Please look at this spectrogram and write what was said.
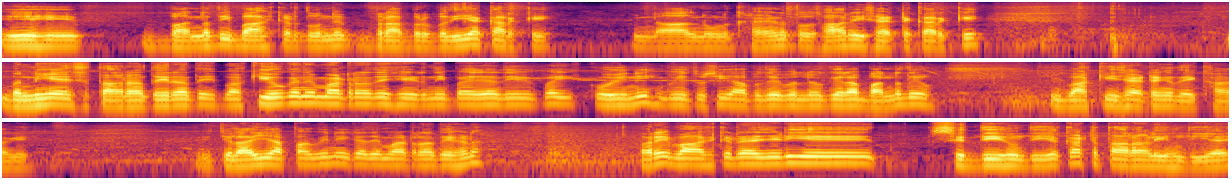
ਇਹ ਬੰਨ ਦੀ ਬਾਸਕਟ ਦੋਨੇ ਬਰਾਬਰ ਵਧੀਆ ਕਰਕੇ, ਨਾਲ ਨੂਲ ਖਹਿਣ ਤੋਂ ਸਾਰੇ ਸੈੱਟ ਕਰਕੇ ਬੰਨੀਆਂ ਇਹ 17 13 ਤੇ। ਬਾਕੀ ਉਹ ਕਹਿੰਦੇ ਮਟਰਾਂ ਤੇ ਛੇੜ ਨਹੀਂ ਪੈ ਜਾਂਦੀ ਵੀ ਭਾਈ ਕੋਈ ਨਹੀਂ, ਵੀ ਤੁਸੀਂ ਆਪਦੇ ਵੱਲੋਂ ਕਿਹੜਾ ਬੰਨ ਦਿਓ, ਵੀ ਬਾਕੀ ਸੈਟਿੰਗ ਦੇਖਾਂਗੇ। ਵੀ ਚਲਾਈ ਆਪਾਂ ਵੀ ਨਹੀਂ ਕਦੇ ਮਟਰਾਂ ਤੇ, ਹਨਾ? ਪਰ ਇਹ ਬਾਸਕਟ ਹੈ ਜਿਹੜੀ ਇਹ ਸਿੱਧੀ ਹੁੰਦੀ ਹੈ, ਘੱਟ ਤਾਰਾਂ ਵਾਲੀ ਹੁੰਦੀ ਹੈ,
